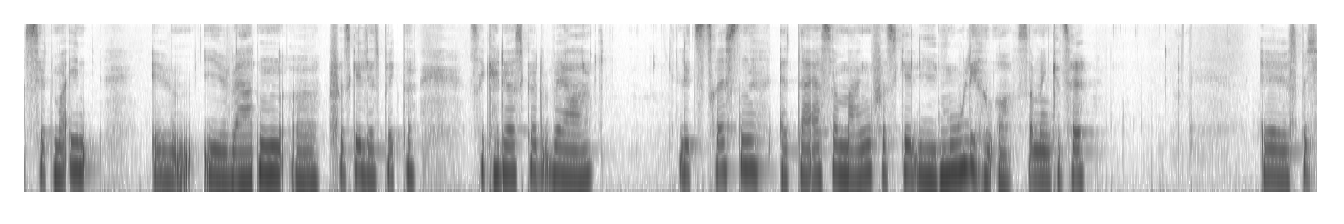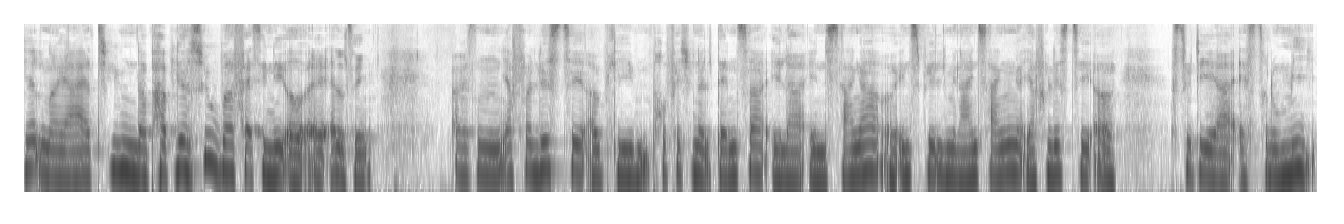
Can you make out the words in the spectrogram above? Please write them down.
sætte mig ind øh, i verden og forskellige aspekter, så kan det også godt være lidt stressende, at der er så mange forskellige muligheder, som man kan tage. Øh, specielt når jeg er typen, der bare bliver super fascineret af alting. Og sådan, jeg får lyst til at blive professionel danser eller en sanger og indspille min egen sange. Og jeg får lyst til at studere astronomi,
